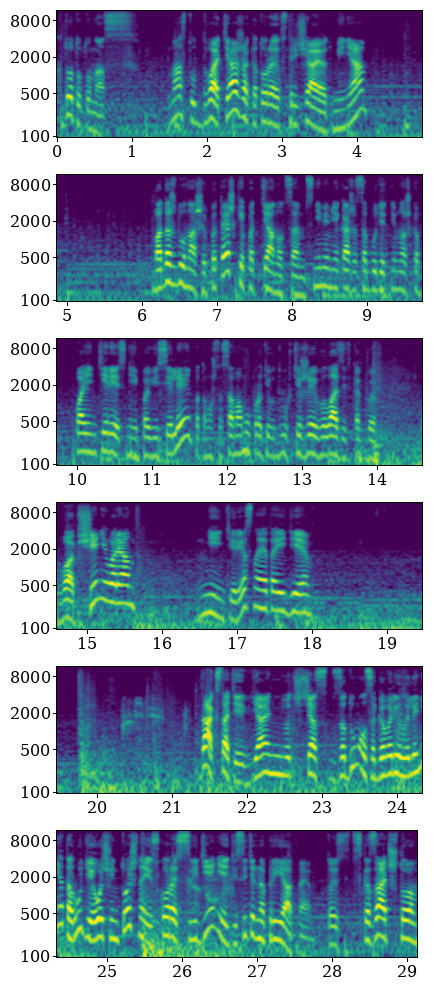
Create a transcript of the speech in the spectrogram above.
кто тут у нас? У нас тут два тяжа, которые встречают меня. Подожду наши ПТшки подтянутся. С ними, мне кажется, будет немножко поинтереснее и повеселее, потому что самому против двух тяжей вылазить как бы вообще не вариант. Неинтересная эта идея. Да, кстати, я вот сейчас задумался, говорил или нет, орудие очень точное и скорость сведения действительно приятная. То есть сказать, что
